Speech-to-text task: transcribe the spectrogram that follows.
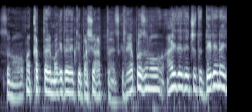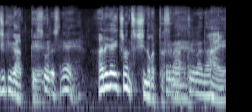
その、まあ、勝ったり負けたりという場所はあったんですけどやっぱその間でちょっと出れない時期があって。そうですねあれが一番しんどかったですね。車の。はい。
